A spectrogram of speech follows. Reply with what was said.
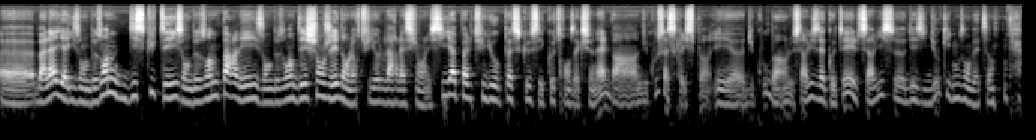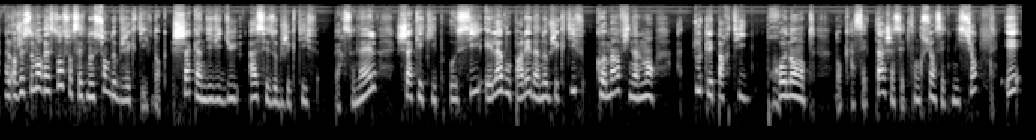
Euh, bah là, ils ont besoin de discuter, ils ont besoin de parler, ils ont besoin d'échanger dans leur tuyau de la relation. Et s'il n'y a pas le tuyau parce que c'est que transactionnel, ben du coup ça se crispe. Et euh, du coup, ben le service d'à côté est le service euh, des idiots qui nous embêtent. Alors justement, restons sur cette notion Donc chaque individu a ses objectifs personnels, chaque équipe aussi. Et là, vous parlez d'un objectif commun finalement à toutes les parties prenantes, donc à cette tâche, à cette fonction, à cette mission, et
